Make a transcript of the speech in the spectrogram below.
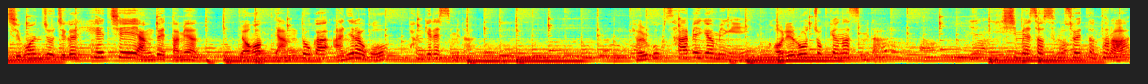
직원 조직을 해체해 양도했다면 영업 양도가 아니라고 판결했습니다. 결국 400여 명이 거리로 쫓겨났습니다. 1, 2심에서 승소했던 터라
